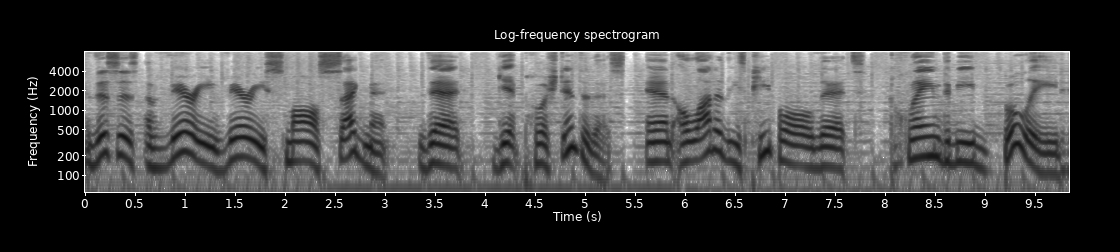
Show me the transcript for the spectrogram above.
This is a very, very small segment that get pushed into this. And a lot of these people that claim to be bullied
